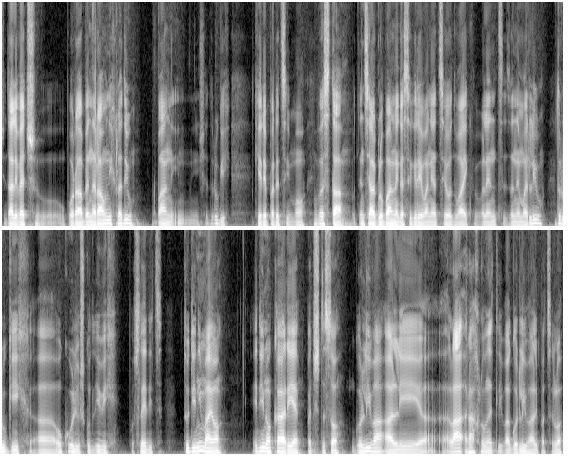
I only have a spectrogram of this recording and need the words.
če dalje več uporabe naravnih hladiv, pan in še drugih, kjer je pa recimo vsta potencial globalnega segrevanja CO2 ekvivalent zanemarljiv, drugih a, okolju škodljivih posledic tudi nimajo. Edino, kar je pač, da so gorljiva ali a, rahlo vnetljiva, gorljiva ali pa celo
